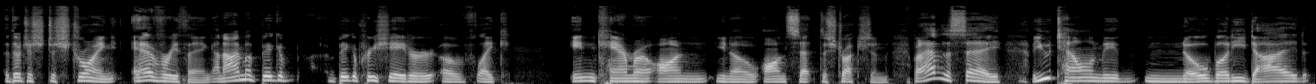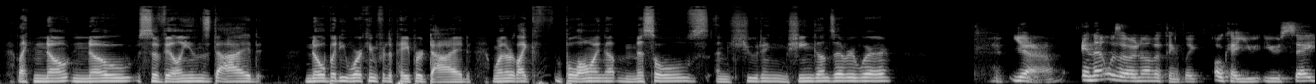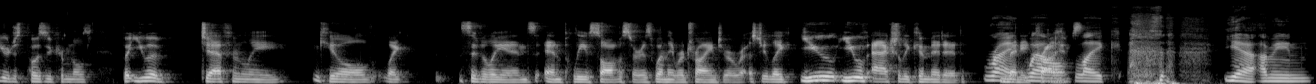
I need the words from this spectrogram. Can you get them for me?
They're just destroying everything. And i'm a big big appreciator of like in camera on you know on set destruction. But i have to say are you telling me nobody died? Like no no civilians died? Nobody working for the paper died when they're like blowing up missiles and shooting machine guns everywhere Yeah, and that was another thing. Like, okay, you you say you're just posted criminals, but you have definitely killed like civilians and police officers when they were trying to arrest you. Like, you you've actually committed right many well crimes. like yeah i mean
